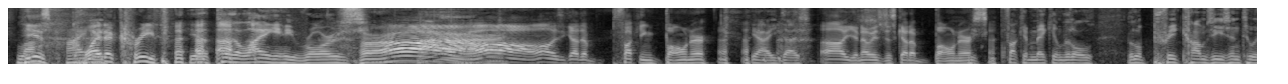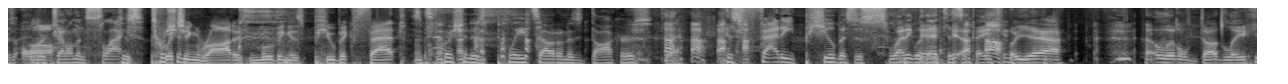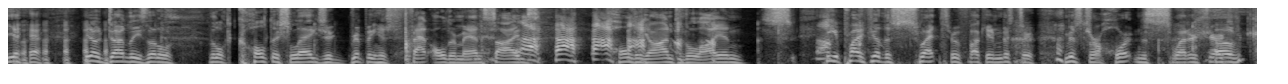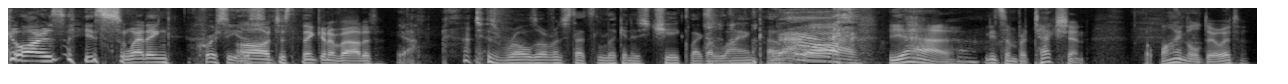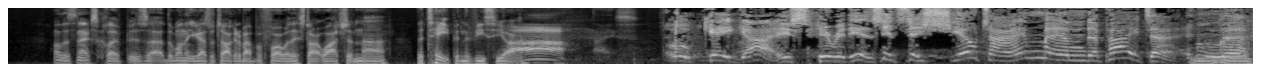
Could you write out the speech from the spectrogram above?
He is quite a creep. Yeah, play the lion game. He roars. oh, he's got a fucking boner. Yeah, he does. oh, you know he's just got a boner. He's fucking making little little pre cumsies into his older Oh. gentleman's slacks. Just Twitching rod is moving his pubic fat. He's Pushing his pleats out on his dockers. his fatty pubis is sweating with anticipation. oh yeah, a little Dudley. Yeah. You know, Dudley's little little cultish legs are gripping his fat older man's sides, holding on to the lion. He could probably feel the sweat through fucking Mr. Mr. Horton's sweater shirt. Of course, he's sweating. Of course he is. Oh, just thinking about it. yeah. Just rolls over and starts licking his cheek like a lion cub. Yeah, need some protection. But wine will do it. Well, this next clip is uh, the one that you guys were talking about before, where they start watching uh, the tape in the VCR. Ah, Okay, guys, here it is. It's a showtime and a pie time. Uh,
